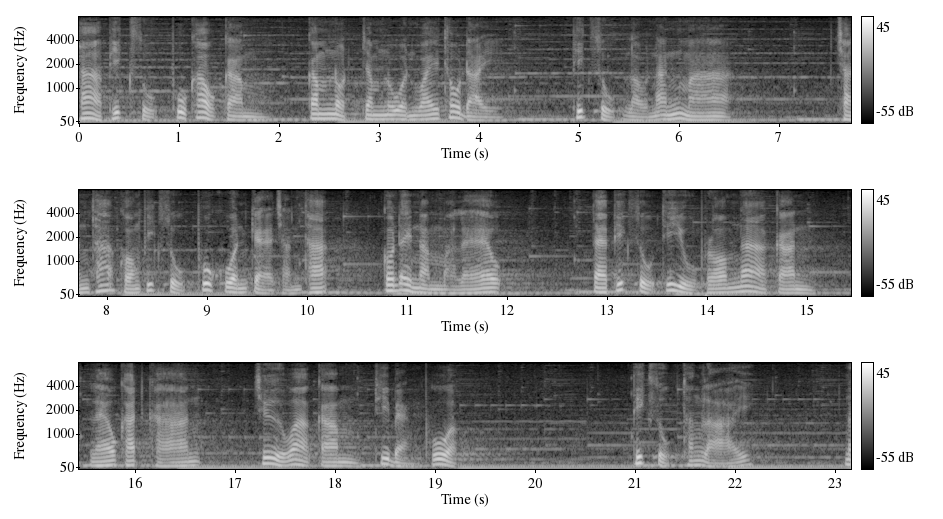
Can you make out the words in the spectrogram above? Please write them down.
ถ้าภิกษุผู้เข้ากรรมกำหนดจำนวนไว้เท่าใด ภิกษุเหล่านั้นมา ฉันทะของภิกษุผู้ควรแก่ฉันทะก็ได้นำมาแล้ว แต่ภิกษุที่อยู่พร้อมหน้ากัน แล้วคัดค้าน ชื่อว่ากรรมที่แบ่งพวก ภิกษุทั้งหลาย ใน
